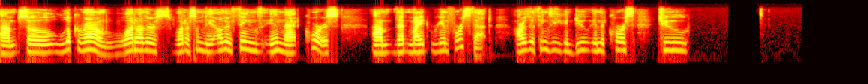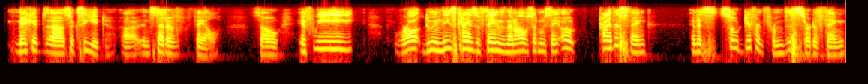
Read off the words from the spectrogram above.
Um, so look around. What others? What are some of the other things in that course um, that might reinforce that? Are there things that you can do in the course to make it uh, succeed uh, instead of fail? So if we we're all doing these kinds of things, and then all of a sudden we say, "Oh, try this thing," and it's so different from this sort of thing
